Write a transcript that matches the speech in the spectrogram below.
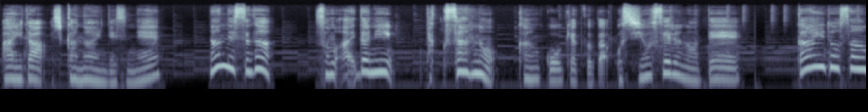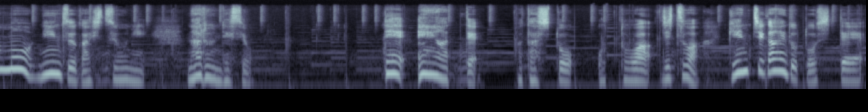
間しかないんですね。なんですがその間にたくさんの観光客が押し寄せるのでガイドさんも人数が必要になるんですよ。で縁あって私と夫は実は現地ガイドとして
